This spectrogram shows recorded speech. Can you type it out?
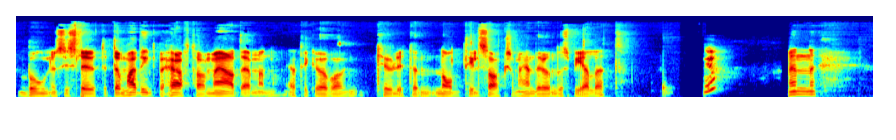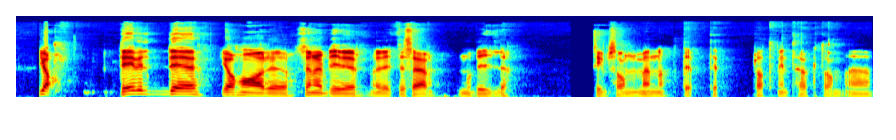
bonus i slutet. De hade inte behövt ha med det men jag tycker det var en kul liten nod till sak som händer under spelet. Ja. Men ja, det är väl det jag har. Sen har det blivit lite så här mobil Simpson, men det, det pratar vi inte högt om.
